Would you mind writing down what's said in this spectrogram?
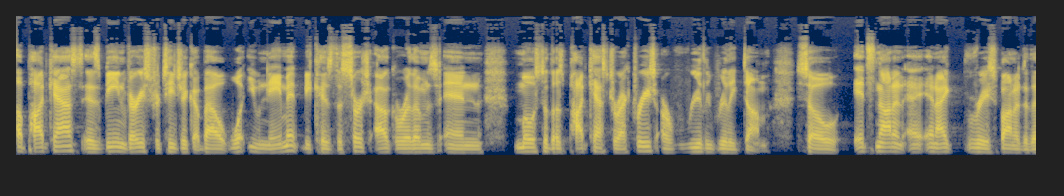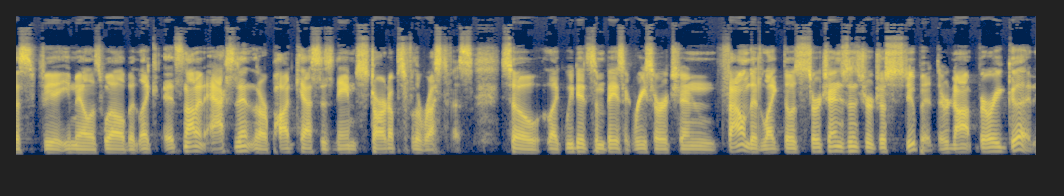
a podcast is being very strategic about what you name it because the search algorithms in most of those podcast directories are really, really dumb. So it's not an, and I responded to this via email as well, but like it's not an accident that our podcast is named Startups for the Rest of Us. So like we did some basic research and found that like those search engines are just stupid. They're not very good.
